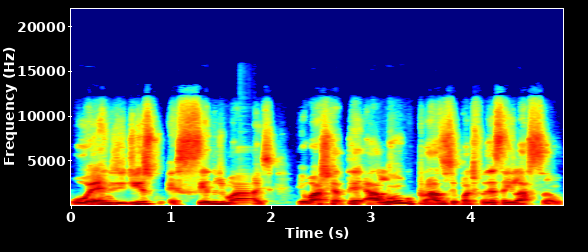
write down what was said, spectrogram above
ou hernia de disco, é cedo demais. Eu acho que até a longo prazo você pode fazer essa ilação.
